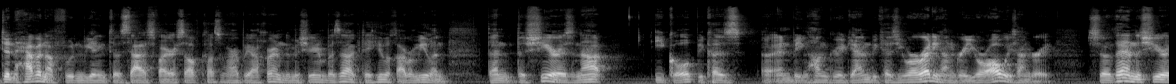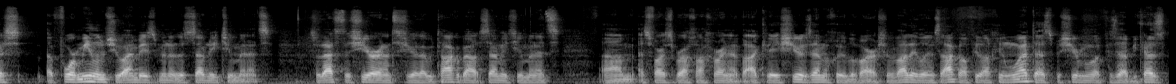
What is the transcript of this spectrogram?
didn't have enough food in the beginning to satisfy yourself. Then the shear is not equal because uh, and being hungry again because you were already hungry. You were always hungry. So then the shear is uh, four milim shu ein base minute is seventy two minutes. So that's the shear and the shear that we talk about seventy two minutes. Um, as far as the bracha acharina, va'akdei shir zemechui levar shavadei lo nisakal fil achil muetes b'shir muet because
